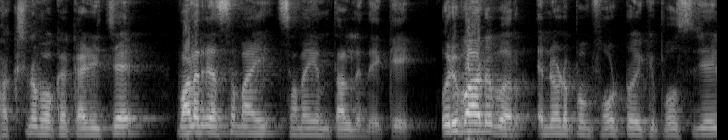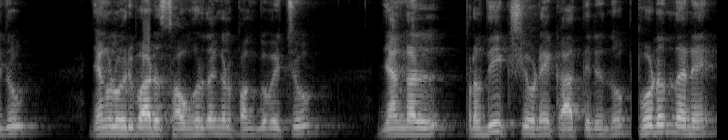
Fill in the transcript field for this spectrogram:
ഭക്ഷണമൊക്കെ കഴിച്ച് വളരെ രസമായി സമയം തള്ളി നീക്കി. ഒരുപാട് പേർ എന്നോടൊപ്പം ഫോട്ടോയ്ക്ക് പോസ്റ്റ് ചെയ്തു. ഞങ്ങൾ ഒരുപാട് സൗഹൃദങ്ങൾ പങ്കുവച്ചു. ഞങ്ങൾ പ്രതീക്ഷയോടെ കാത്തിരുന്നു. പൊടുന്നനെ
